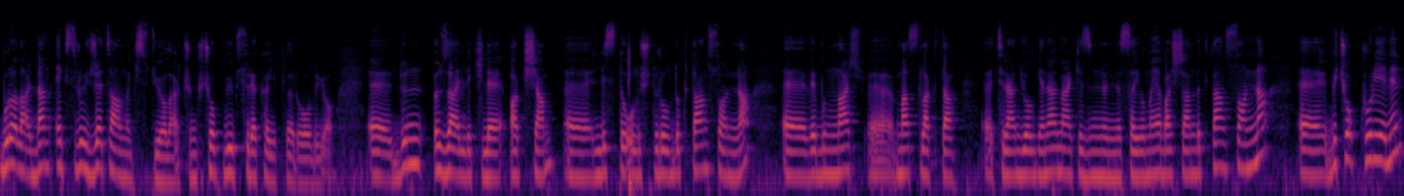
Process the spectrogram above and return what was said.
buralardan ekstra ücret almak istiyorlar. Çünkü çok büyük süre kayıpları oluyor. E, dün özellikle akşam e, liste oluşturulduktan sonra e, ve bunlar e, Maslak'ta e, Trendyol Genel Merkezi'nin önüne sayılmaya başlandıktan sonra e, birçok kuryenin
